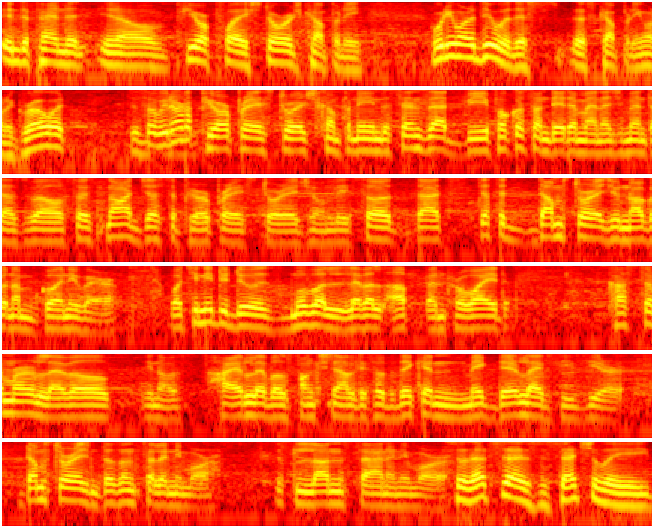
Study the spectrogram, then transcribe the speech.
independent, you know, pure play storage company? What do you want to do with this, this company? You want to grow it, so we're not a pure play storage company in the sense that we focus on data management as well. So it's not just a pure play storage only. So that's just a dumb storage, you're not going to go anywhere. What you need to do is move a level up and provide customer level, you know, higher level functionality so that they can make their lives easier. Dumb storage doesn't sell anymore just LUN SAN anymore. So that says essentially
